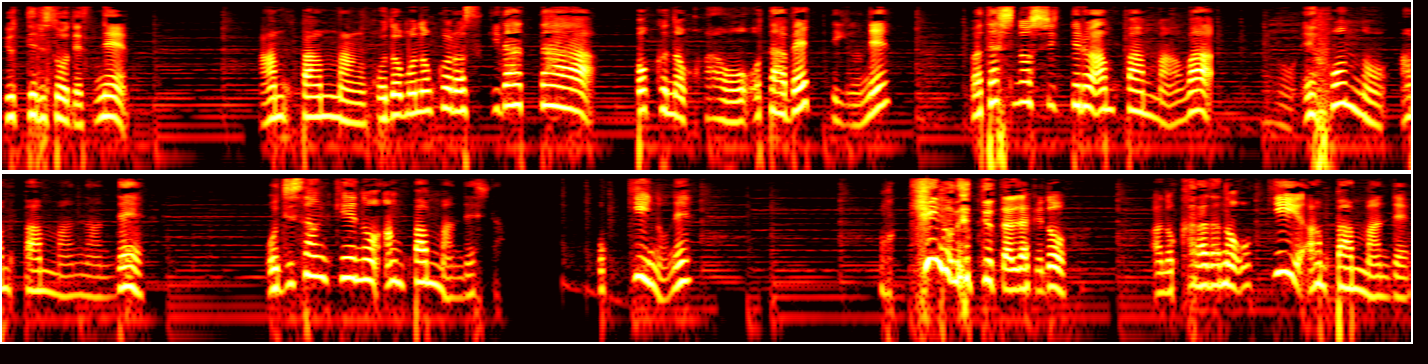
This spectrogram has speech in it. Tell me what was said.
言ってるそうですね。アンパンマン子供の頃好きだった。僕の顔をお食べっていうね。私の知ってるアンパンマンは、あの、絵本のアンパンマンなんで、おじさん系のアンパンマンでした。おっきいのね。おっきいのねって言ったらあれだけど、あの体の大きいアンパンマンで、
